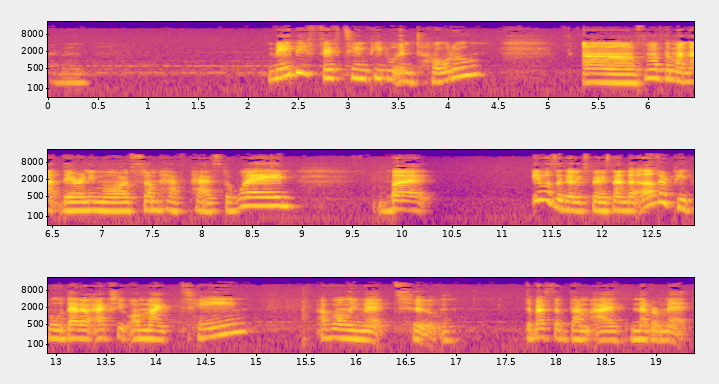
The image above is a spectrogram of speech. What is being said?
seven, maybe 15 people in total. Um, some of them are not there anymore. Some have passed away. But it was a good experience. And the other people that are actually on my team, I've only met two. The rest of them I've never met.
